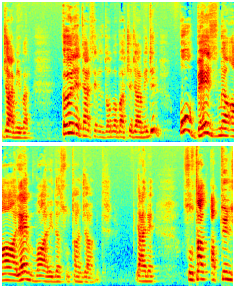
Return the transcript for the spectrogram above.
Camii var. Öyle derseniz Dolmabahçe Camii'dir. O Bezmi Alem Valide Sultan Camii'dir. Yani Sultan Abdül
